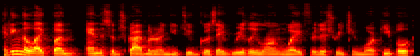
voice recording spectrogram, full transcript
Hitting the like button and the subscribe button on YouTube goes a really long way for this reaching more people.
